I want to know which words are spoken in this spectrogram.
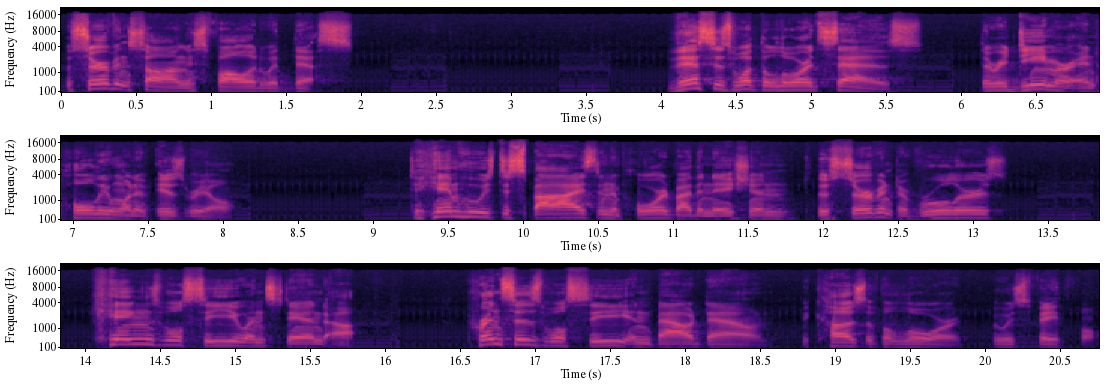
The servant song is followed with this This is what the Lord says the Redeemer and Holy One of Israel. To him who is despised and abhorred by the nation, to the servant of rulers, kings will see you and stand up. Princes will see and bow down because of the Lord who is faithful,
